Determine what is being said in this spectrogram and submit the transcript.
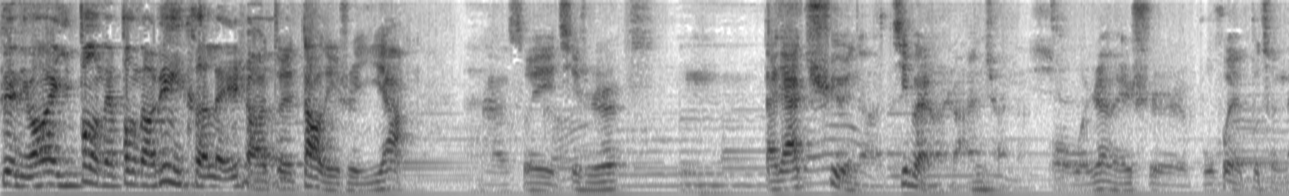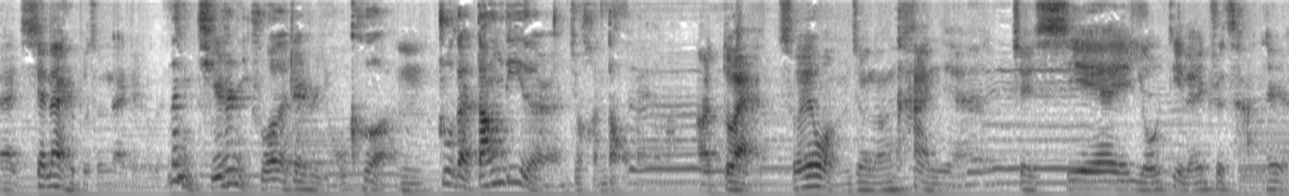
对你往外一蹦，再蹦到另一颗雷上。啊，对，道理是一样的啊。所以其实，嗯，大家去呢，基本上是安全的。我我认为是不会不存在，现在是不存在这个问题。那你其实你说的这是游客，嗯，住在当地的人就很倒霉了。啊，对，所以我们就能看见这些由地雷致残的人，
